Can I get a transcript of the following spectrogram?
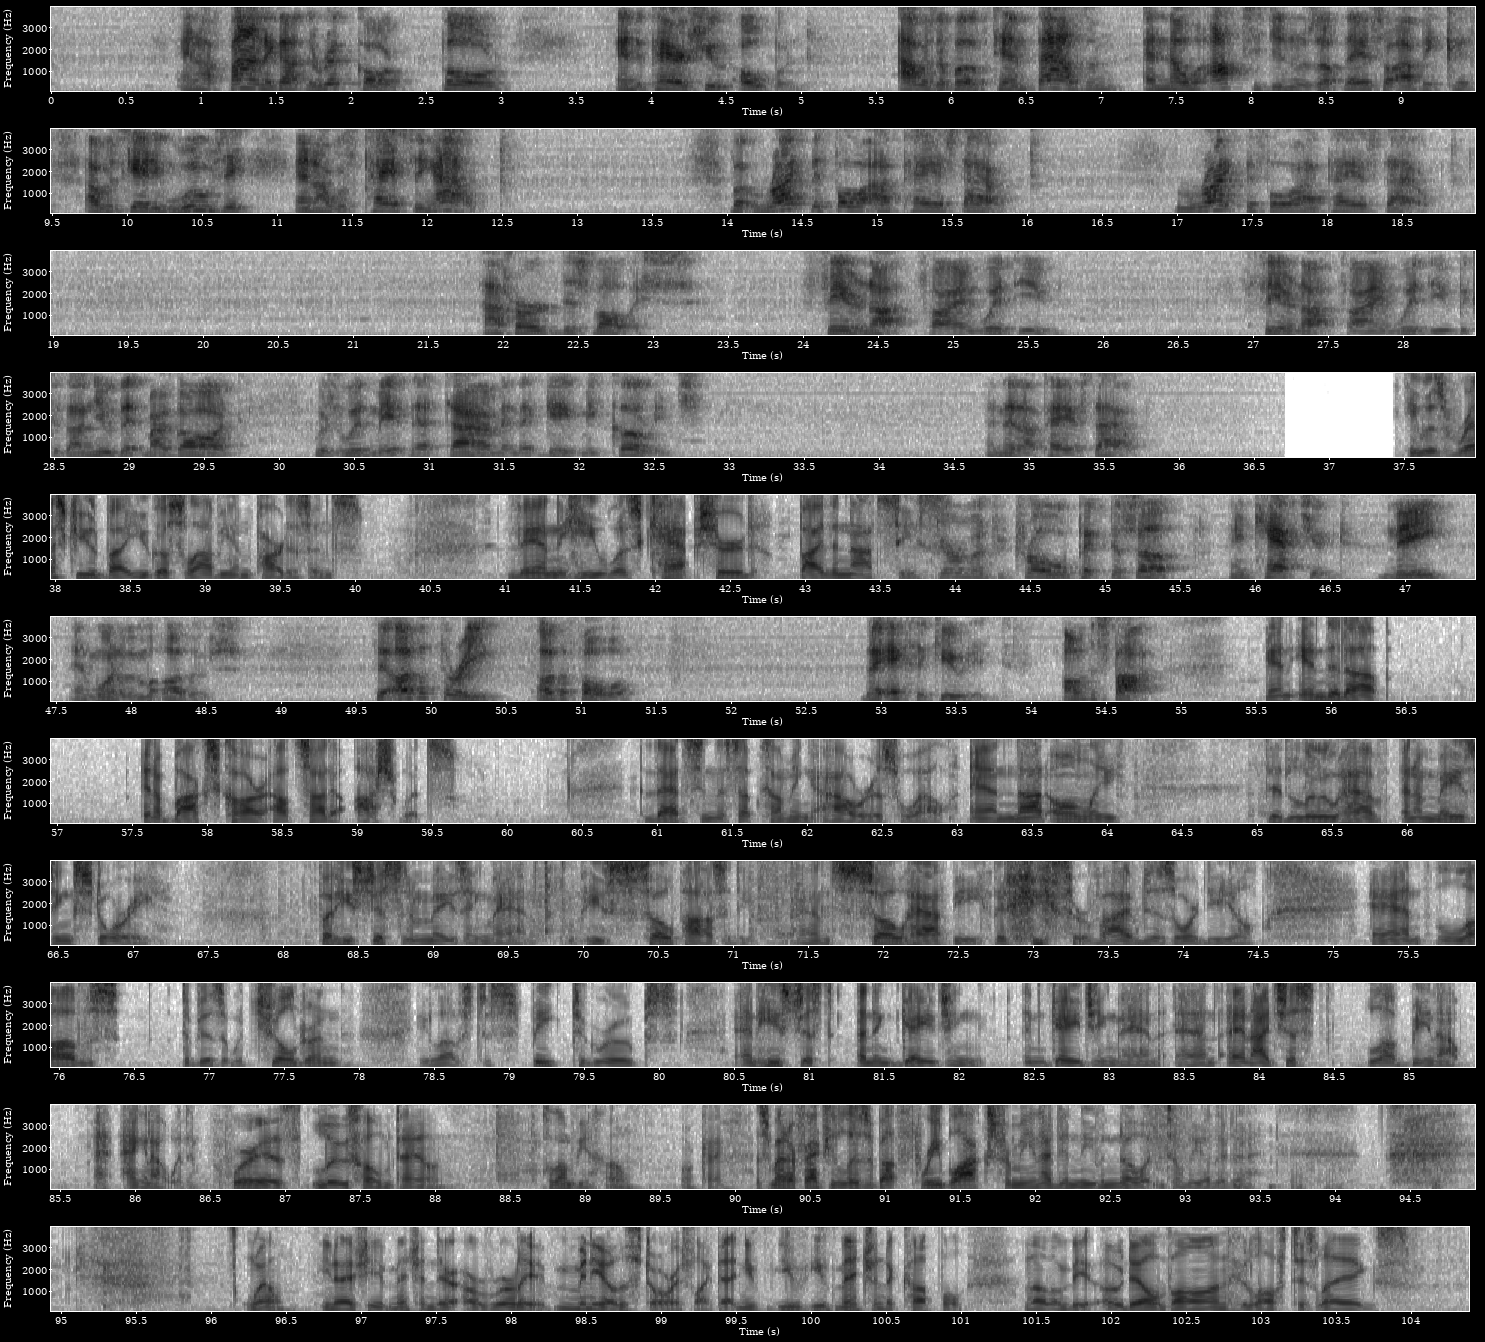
and I finally got the ripcord pulled and the parachute opened. I was above 10,000 and no oxygen was up there, so I, beca- I was getting woozy and I was passing out. But right before I passed out, right before I passed out, I heard this voice Fear not, for I am with you. Fear not, for I am with you, because I knew that my God was with me at that time and that gave me courage. And then I passed out. He was rescued by Yugoslavian partisans. Then he was captured by the Nazis. German patrol picked us up and captured me and one of the others. The other three, other four, they executed on the spot. and ended up in a boxcar outside of Auschwitz. That's in this upcoming hour as well. And not only did Lou have an amazing story, but he's just an amazing man. He's so positive and so happy that he survived his ordeal and loves to visit with children. He loves to speak to groups, and he's just an engaging, engaging man. And, and I just love being out, hanging out with him. Where is Lou's hometown? Columbia. Oh, okay. As a matter of fact, he lives about three blocks from me, and I didn't even know it until the other day. Well, you know, as you mentioned, there are really many other stories like that. And you've, you've, you've mentioned a couple. Another one would be Odell Vaughn, who lost his legs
